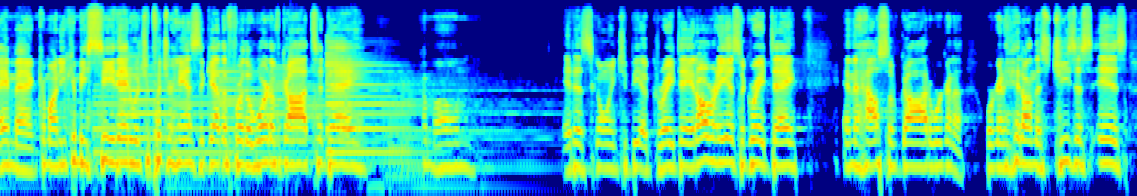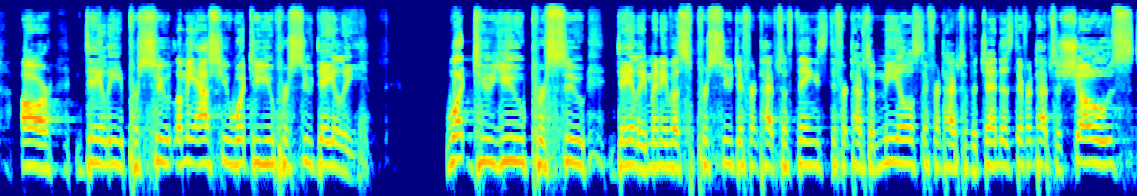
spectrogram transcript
Amen. Come on, you can be seated. Would you put your hands together for the word of God today? Come on. It is going to be a great day. It already is a great day in the house of God. We're going to we're going to hit on this. Jesus is our daily pursuit. Let me ask you, what do you pursue daily? What do you pursue daily? Many of us pursue different types of things, different types of meals, different types of agendas, different types of shows.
